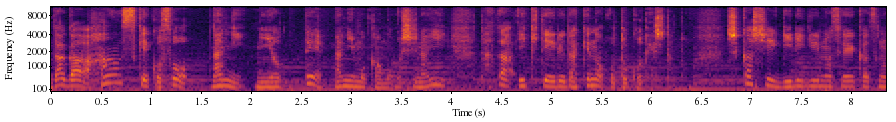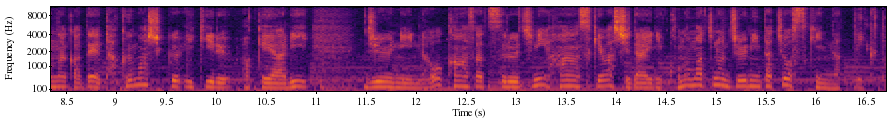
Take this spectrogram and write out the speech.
だが、半助こそ何によって何もかも失い、ただ生きているだけの男でしたと。しかし、ギリギリの生活の中でたくましく生きるわけあり、住人らを観察するうちに半助は次第にこの町の住人たちを好きになっていくと。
